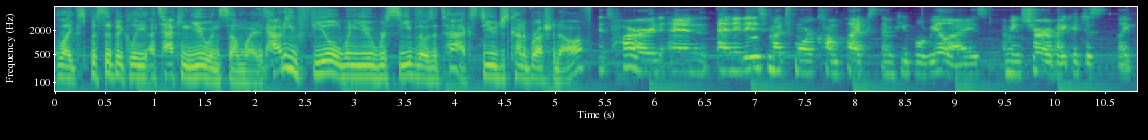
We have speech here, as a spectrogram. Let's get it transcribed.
like specifically attacking you in some way. How do you feel when you receive those attacks? Do you just kind of brush it off? It's hard and and it is much more complex than people realize. I mean, sure, if I could just like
